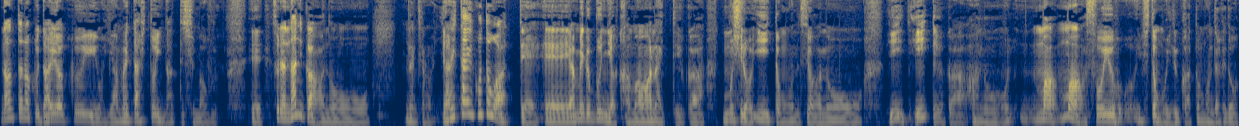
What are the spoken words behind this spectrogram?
なんとなく大学院を辞めた人になってしまう。えーそれは何か、あのーなんていうの、やりたいことがあって、えー辞める分には構わないっていうか、むしろいいと思うんですよ。あのーいい、いいっていうか、あのーまあ、まあ、そういう人もいるかと思うんだけど、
